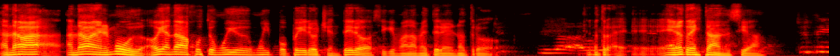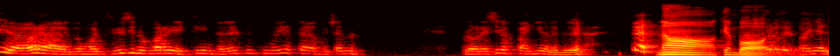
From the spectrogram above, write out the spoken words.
Andaba, andaba en el mood. Hoy andaba justo muy, muy popero, ochentero, así que me van a meter en otro, en otra, en otra instancia. Yo estoy ahora como si estuviese en un barrio distinto. ¿no? Este último día estaba escuchando progresivo español. No, qué Rock embol. español,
